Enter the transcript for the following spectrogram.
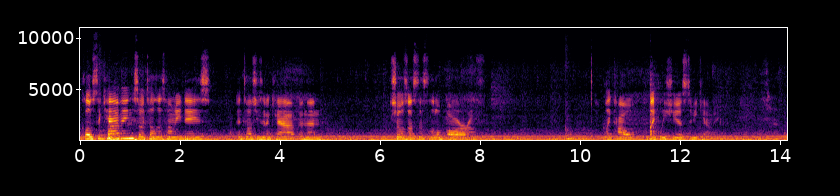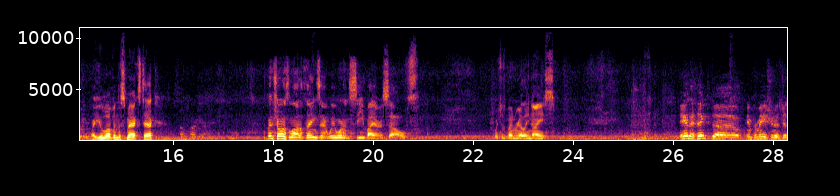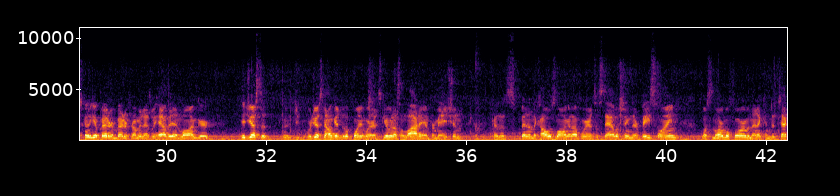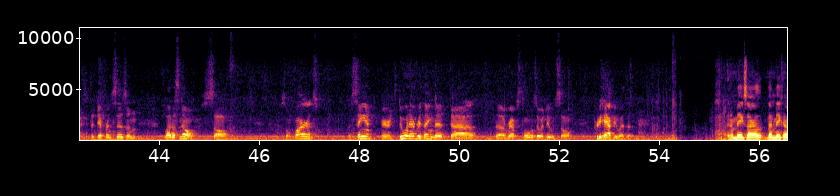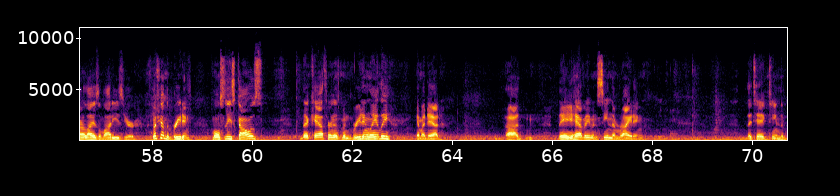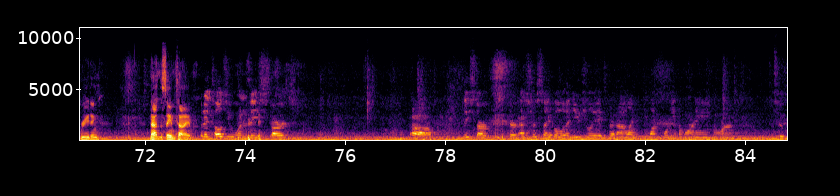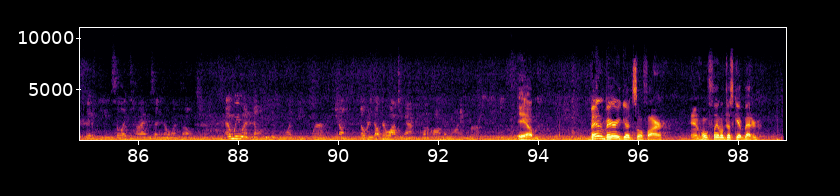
close to calving, so it tells us how many days until she's gonna calve, and then shows us this little bar of like how likely she is to be calving. Are you loving the SmaXtec? So far, yeah. It's been showing us a lot of things that we wouldn't see by ourselves, which has been really nice. And I think the information is just going to get better and better from it as we have it in longer. It just we're just now getting to the point where it's giving us a lot of information because it's been in the cows long enough where it's establishing their baseline, what's normal for them, and then it can detect the differences and let us know. So, so far it's saying or it's doing everything that uh, the reps told us it would do. So, pretty happy with it. And it makes our been making our lives a lot easier, especially on the breeding. Most of these cows that Catherine has been breeding lately, and my dad, uh, they haven't even seen them riding. They tag team the breeding. Not at the same time. But it tells you when they start. Uh, they start their estrus cycle, and usually it's been uh, like 1:40 in the morning or 2:50. So like times that no one's out and we wouldn't know because we wouldn't be. We're you know nobody's out there watching at one o'clock in the morning. Yeah. Been very good so far, and hopefully it'll just get better.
